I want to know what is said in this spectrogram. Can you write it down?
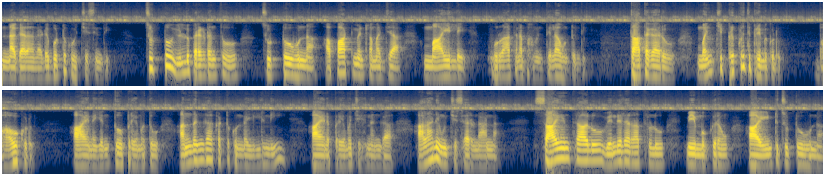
నగర నడిబొట్టుకు వచ్చేసింది చుట్టూ ఇళ్ళు పెరగడంతో చుట్టూ ఉన్న అపార్ట్మెంట్ల మధ్య మా ఇల్లే పురాతన భవంతిలా ఉంటుంది. తాతగారు మంచి ప్రకృతి ప్రేమికుడు భావుకుడు ఆయన ఎంతో ప్రేమతో అందంగా కట్టుకున్న ఇల్లుని ఆయన ప్రేమ చిహ్నంగా అలానే ఉంచేశారు నాన్న. సాయంత్రాలు వెన్నెల రాత్రులు మీ ముగ్గురం ఆ ఇంటి చుట్టూ ఉన్న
